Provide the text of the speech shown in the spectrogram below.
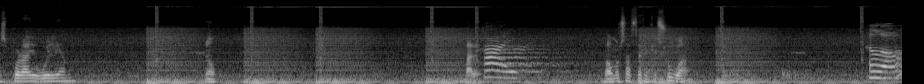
¿Estás por ahí, William? No. Vale, vamos a hacer que suba. Hello.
